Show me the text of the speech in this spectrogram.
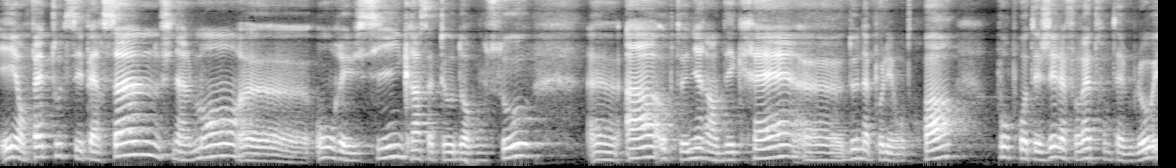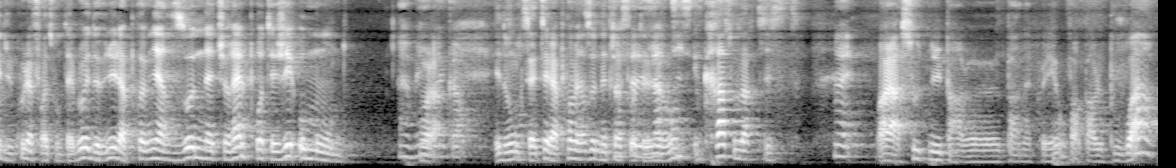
Et en fait, toutes ces personnes, finalement, euh, ont réussi, grâce à Théodore Rousseau, euh, à obtenir un décret euh, de Napoléon III pour protéger la forêt de Fontainebleau. Et du coup, la forêt de Fontainebleau est devenue la première zone naturelle protégée au monde. Ah oui, d'accord. Et donc, ça a été la première zone naturelle protégée au monde, grâce aux artistes. Ouais. Voilà, soutenus par, le, par Napoléon, enfin par le pouvoir.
